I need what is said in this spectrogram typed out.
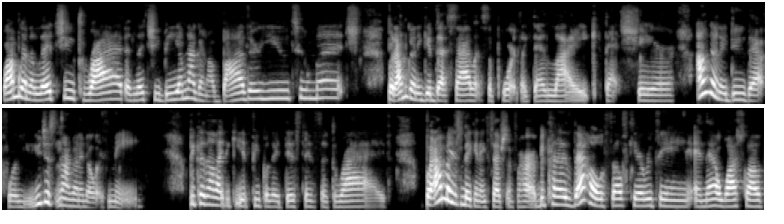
where I'm going to let you thrive and let you be. I'm not going to bother you too much, but I'm going to give that silent support, like that like, that share. I'm going to do that for you. You're just not going to know it's me because I like to give people their distance to thrive. But I'm just make an exception for her because that whole self care routine and that washcloth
